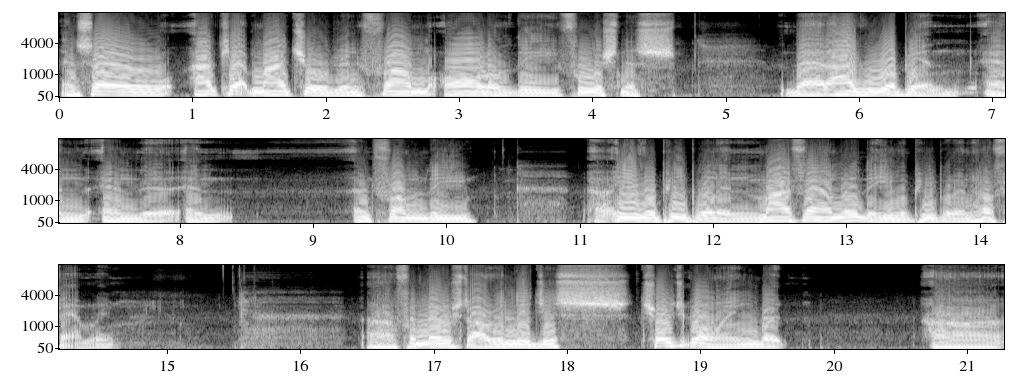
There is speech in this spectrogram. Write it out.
And so I kept my children from all of the foolishness that I grew up in, and and and and from the uh, evil people in my family, the evil people in her family. Uh, for most are religious, church going, but uh,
